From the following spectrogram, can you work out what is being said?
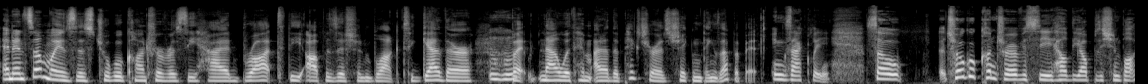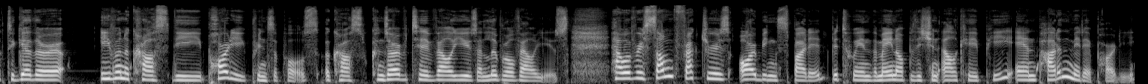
And in some ways, this Cho Guk controversy had brought the opposition bloc together, mm-hmm. but now with him out of the picture, it's shaking things up a bit. Exactly. So Cho Guk controversy held the opposition bloc together even across the party principles, across conservative values and liberal values. However, some fractures are being spotted between the main opposition LKP and Bareunmirae party,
